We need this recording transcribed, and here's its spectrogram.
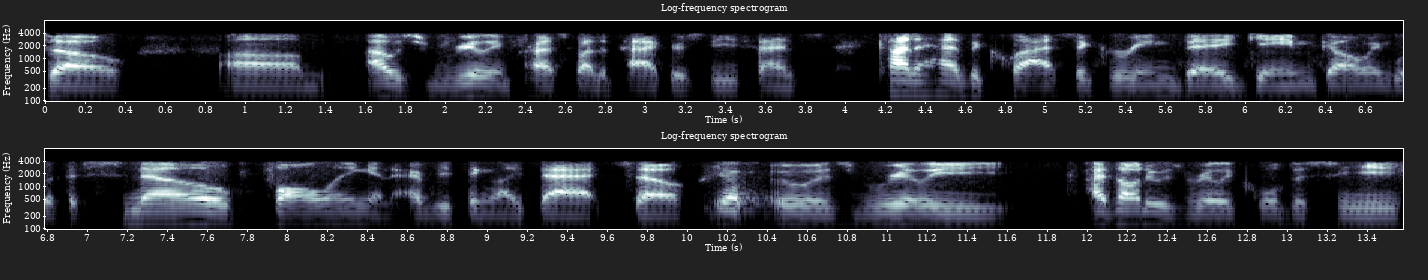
So um, I was really impressed by the Packers defense. Kind of had the classic Green Bay game going with the snow falling and everything like that. So yep. it was really, I thought it was really cool to see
